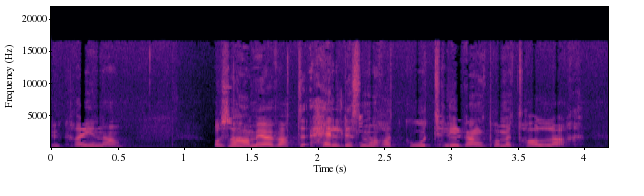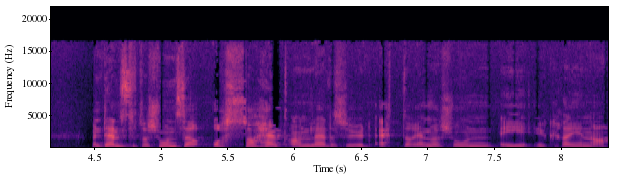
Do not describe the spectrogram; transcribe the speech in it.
Ukraina. Og så har vi vært heldige som har hatt god tilgang på metaller. Men den situasjonen ser også helt annerledes ut etter invasjonen i Ukraina.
